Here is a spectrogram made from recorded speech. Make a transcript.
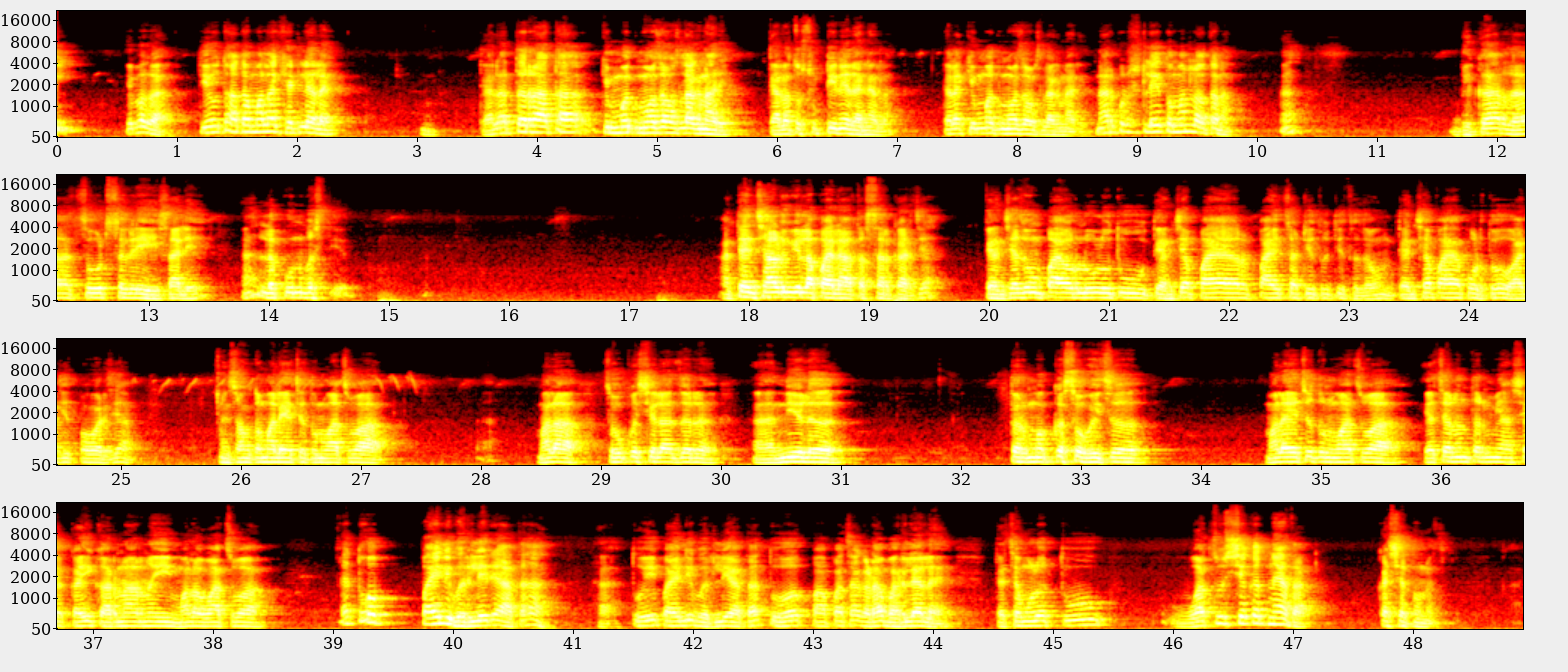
हे बघा ते होतं आता मला खेटलेला आहे. त्याला तर आता किंमत मोजावंच लागणार आहे. त्याला तर सुट्टी नाही जाण्याला त्याला किंमत मोजावंच लागणार आहे. नार्कोटिस्टला तो म्हणला होता ना भिकारदा भिकार चोट सगळे हे? साले लपून बसते. आणि त्यांच्या आडुंगीला पाहिला आता सरकारच्या. त्यांच्या जाऊन पायावर लोळू तू त्यांच्या पायावर पाय चाटीतो तिथं जाऊन. त्यांच्या पाया पडतो अजित पवारच्या. आणि सांगतो मला याच्यातून वाचवा. मला चौकशीला जर नेलं तर मग कसं व्हायचं? मला याच्यातून वाचवा. याच्यानंतर मी अशा काही करणार नाही. मला वाचवा. तो पायली भरली रे आता. हा तोही पायली भरली आता. तो पापाचा घडा भरलेला आहे. त्याच्यामुळं तू वाचूच शकत नाही आता. कशातूनच.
